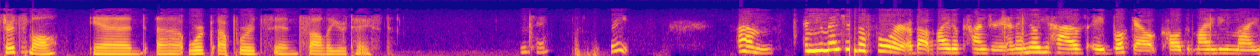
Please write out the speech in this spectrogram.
Start small and uh, work upwards and follow your taste. Okay, great. Um, and you mentioned before about mitochondria, and I know you have a book out called Minding My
